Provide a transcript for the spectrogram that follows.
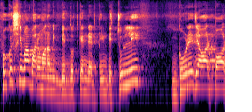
ফুকুশিমা পারমাণবিক বিদ্যুৎ কেন্দ্রের তিনটি চুল্লি গড়ে যাওয়ার পর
